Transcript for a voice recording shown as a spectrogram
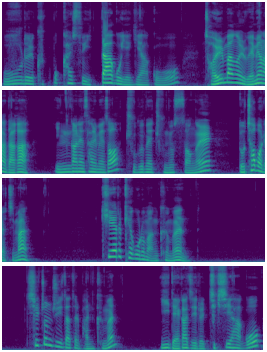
우울을 극복할 수 있다고 얘기하고 절망을 외면하다가 인간의 삶에서 죽음의 중요성을 놓쳐버렸지만 키에르케고르만큼은 실존주의자들만큼은 이 네 가지를 직시하고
